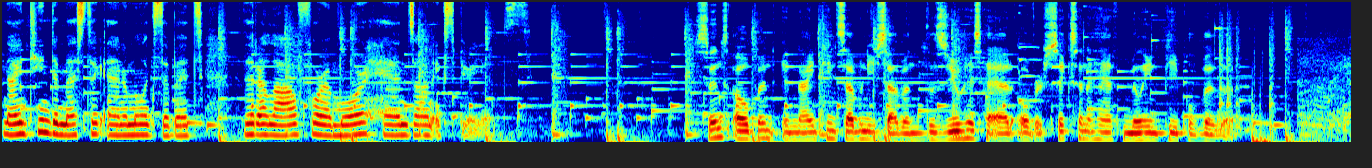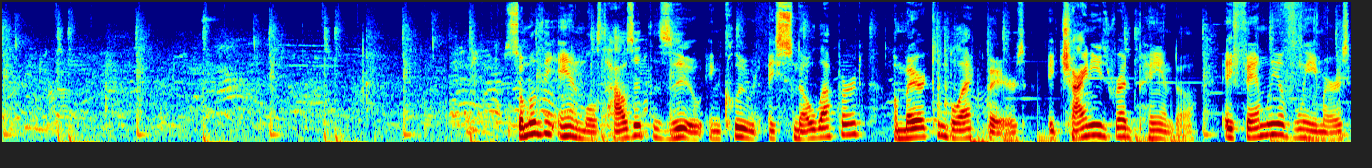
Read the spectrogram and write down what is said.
19 domestic animal exhibits that allow for a more hands on experience. Since opened in 1977, the zoo has had over 6.5 million people visit. Some of the animals housed at the zoo include a snow leopard, American black bears, a Chinese red panda, a family of lemurs,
